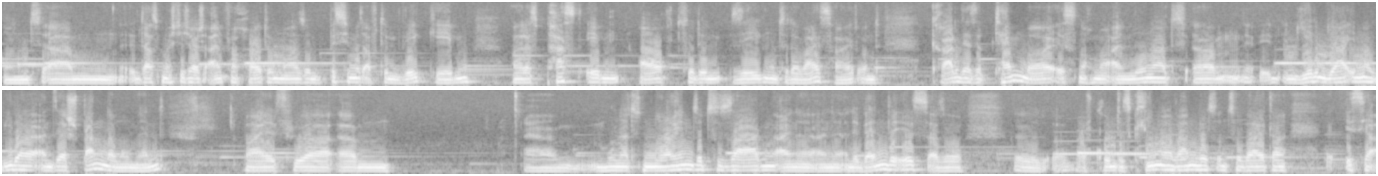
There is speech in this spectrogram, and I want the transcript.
Und ähm, das möchte ich euch einfach heute mal so ein bisschen mit auf den Weg geben, weil das passt eben auch zu dem Segen und zu der Weisheit. Und gerade der September ist nochmal ein Monat, ähm, in, in, jedem Jahr immer wieder ein sehr spannender Moment, weil für ähm, ähm, Monat 9 sozusagen eine, eine, eine Wende ist, also äh, aufgrund des Klimawandels und so weiter, ist ja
